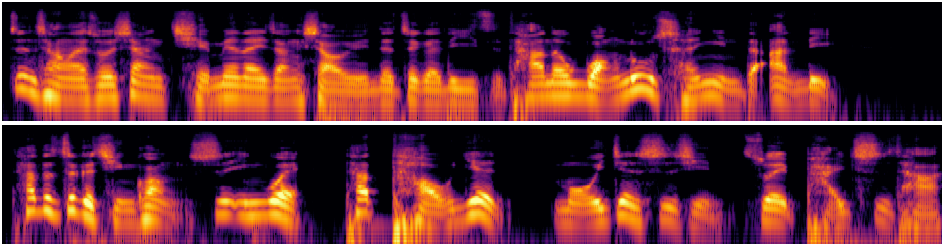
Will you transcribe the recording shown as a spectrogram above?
正常来说，像前面那一张小云的这个例子，他呢网络成瘾的案例，他的这个情况是因为他讨厌某一件事情，所以排斥它，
